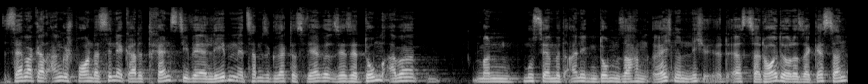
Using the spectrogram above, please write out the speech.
selber gerade angesprochen, das sind ja gerade Trends, die wir erleben. Jetzt haben Sie gesagt, das wäre sehr, sehr dumm, aber man muss ja mit einigen dummen Sachen rechnen, nicht erst seit heute oder seit gestern.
